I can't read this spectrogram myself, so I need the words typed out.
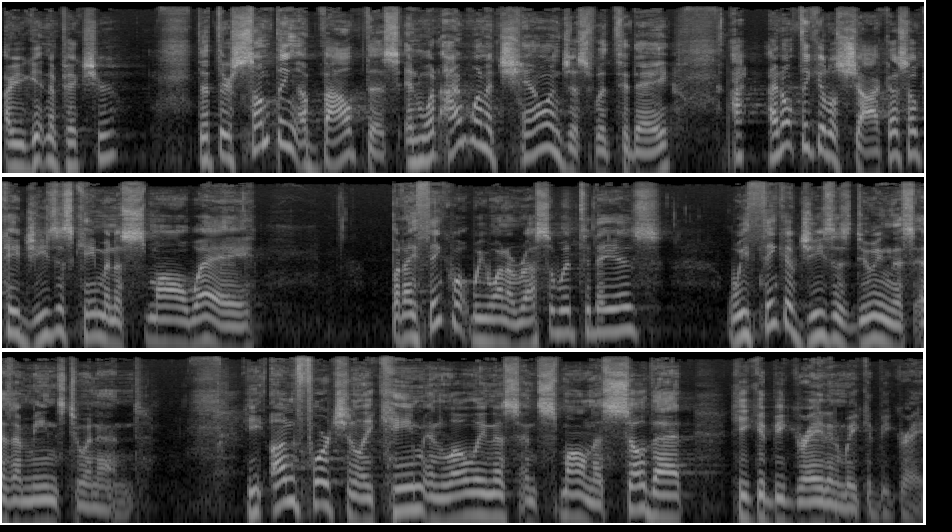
Are you getting a picture? That there's something about this. And what I want to challenge us with today, I, I don't think it'll shock us. Okay, Jesus came in a small way. But I think what we want to wrestle with today is we think of Jesus doing this as a means to an end. He unfortunately came in lowliness and smallness so that he could be great and we could be great.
